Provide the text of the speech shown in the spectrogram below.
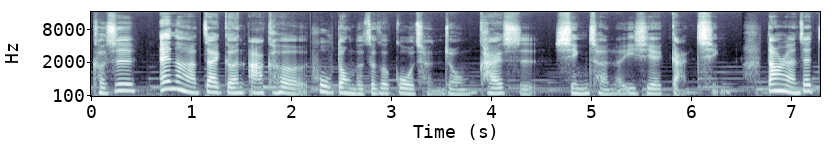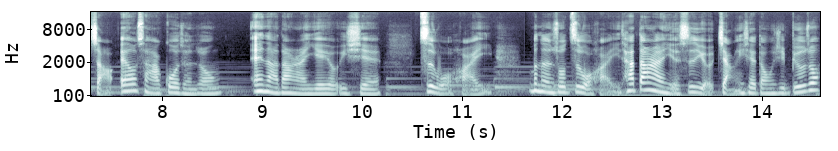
可是安娜在跟阿克互动的这个过程中，开始形成了一些感情。当然，在找 Elsa 过程中，安娜当然也有一些自我怀疑，不能说自我怀疑，她当然也是有讲一些东西。比如说，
